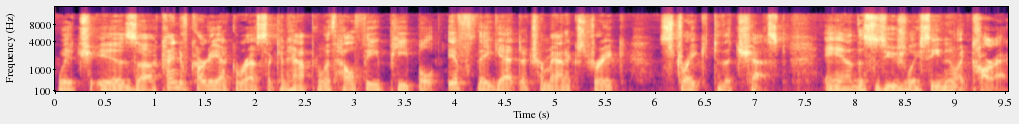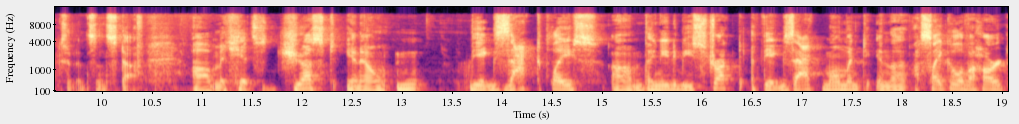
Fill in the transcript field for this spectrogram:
which is a kind of cardiac arrest that can happen with healthy people if they get a traumatic strike strike to the chest. And this is usually seen in like car accidents and stuff. Um, it hits just, you know, the exact place. Um, they need to be struck at the exact moment in the cycle of a heart.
